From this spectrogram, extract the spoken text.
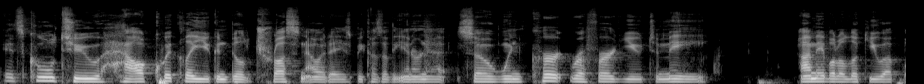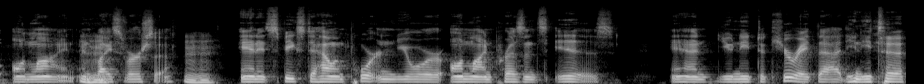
it's cool to how quickly you can build trust nowadays because of the internet so when kurt referred you to me i'm able to look you up online and mm-hmm. vice versa mm-hmm. and it speaks to how important your online presence is and you need to curate that. You need to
